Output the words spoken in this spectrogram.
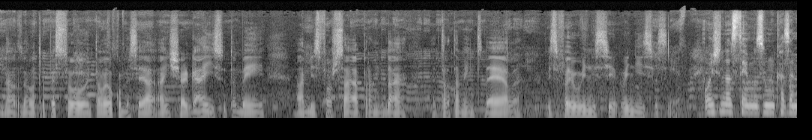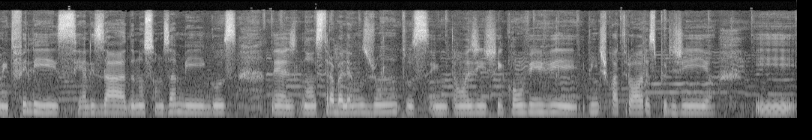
na, na, outra pessoa. Então eu comecei a, a enxergar isso também, a me esforçar para mudar o tratamento dela. Isso foi o início, o início assim. Hoje nós temos um casamento feliz, realizado, nós somos amigos, né? nós trabalhamos juntos, então a gente convive 24 horas por dia e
